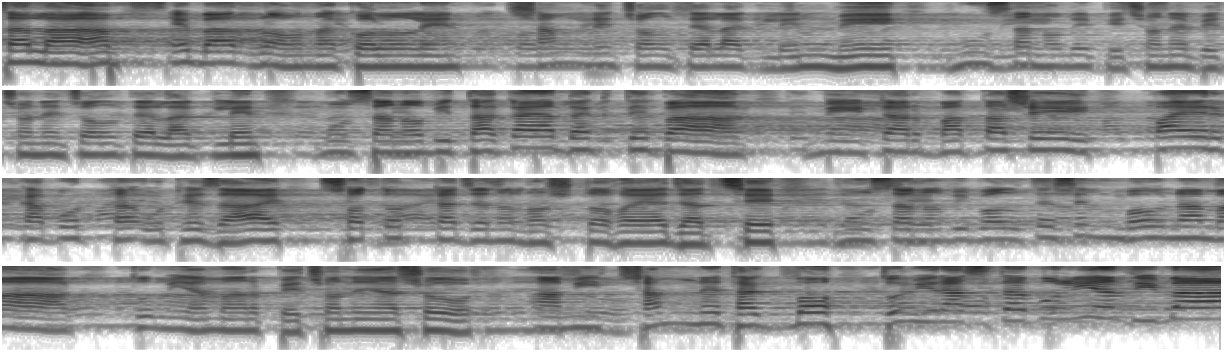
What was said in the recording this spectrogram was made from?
সালাম এবার রওনা করলেন। সামনে চলতে লাগলেন মেয়ে। মুসা নবী পেছনে পেছনে চলতে লাগলেন। মুসা নবী তাকায়া দেখতে পান মেয়েটার বাতাসে পায়ের কাপড়টা উঠে যায় সতরটা যেন নষ্ট হয়ে যাচ্ছে। মুসা নবী বলতেছেন বৌনামার তুমি আমার পেছনে আসো, আমি সামনে থাকব, তুমি রাস্তা বলিয়া দিবা।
